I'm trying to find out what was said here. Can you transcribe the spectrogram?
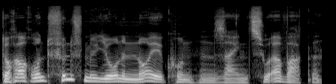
Doch auch rund 5 Millionen neue Kunden seien zu erwarten.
